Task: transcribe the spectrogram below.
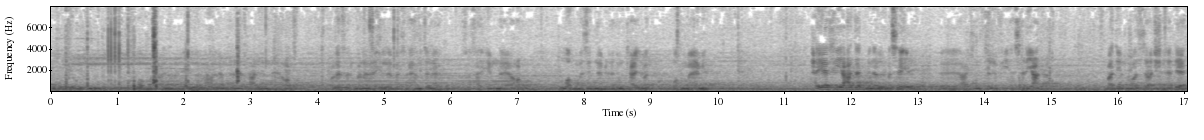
فيه إلى يوم الدين. اللهم اجعلنا إلا ما علمتنا فعلمنا يا رب. ولا فهم لنا إلا ما فهمتنا ففهمنا يا رب. اللهم زدنا من لدنك علما. اللهم آمين. الحقيقة في عدد من المسائل آه، عايزين نتكلم فيها سريعا. وبعدين نوزع الشهادات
